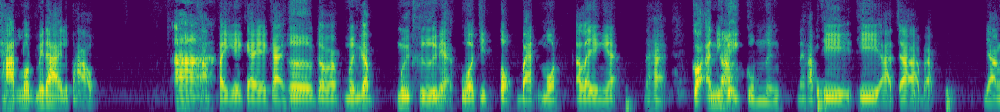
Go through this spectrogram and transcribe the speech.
ชาร์จรถไม่ได้หรือเปล่าอ่าขับไปไกลๆไกลๆเออแต่แบบเหมือนกับ มือถือเนี่ยกลัวจิตตกแบตหมดอะไรอย่างเงี้ยนะฮะก็อันนี้ครัก็บอีกกลุ่มหนึ่งนะครับที่ที่อาจจะแบบยัง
